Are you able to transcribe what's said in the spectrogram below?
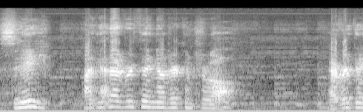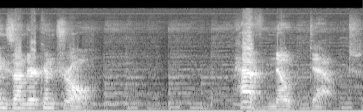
See? I got everything under control. Everything's under control. Have no doubt.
